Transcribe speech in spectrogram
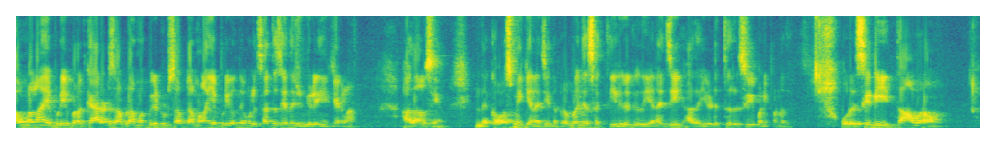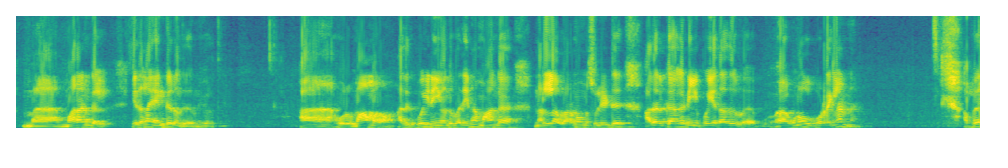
அவங்கெல்லாம் எப்படி அப்புறம் கேரட் சாப்பிடாம பீட்ரூட் சாப்பிடாமலாம் எப்படி வந்து உங்களுக்கு சத்து சேர்ந்துச்சுன்னு சொல்லி நீங்கள் கேட்கலாம். அதான் அவசியம் இந்த காஸ்மிக் எனர்ஜி இந்த பிரபஞ்ச சக்தியில் இருக்குது எனர்ஜி அதை எடுத்து ரிசீவ் பண்ணி பண்ணுது. ஒரு செடி தாவரம் ம மரங்கள் இதெல்லாம் எங்கே இருந்தது அப்படி வருது? ஒரு மாமரம். அதுக்கு போய் நீங்கள் வந்து பார்த்தீங்கன்னா மாங்காய் நல்லா வரணும்னு சொல்லிட்டு அதற்காக நீங்கள் போய் ஏதாவது உணவு போடுறீங்களா என்ன? அப்போ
